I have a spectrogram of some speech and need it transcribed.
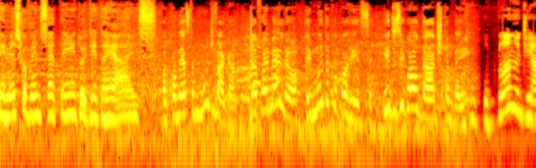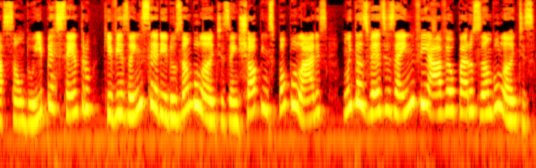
Tem vezes que eu vendo 70, 80 reais. Está muito devagar. Já foi melhor. Tem muita concorrência e desigualdade também. O plano de ação do Hipercentro, que visa inserir os ambulantes em shoppings populares, muitas vezes é inviável para os ambulantes,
